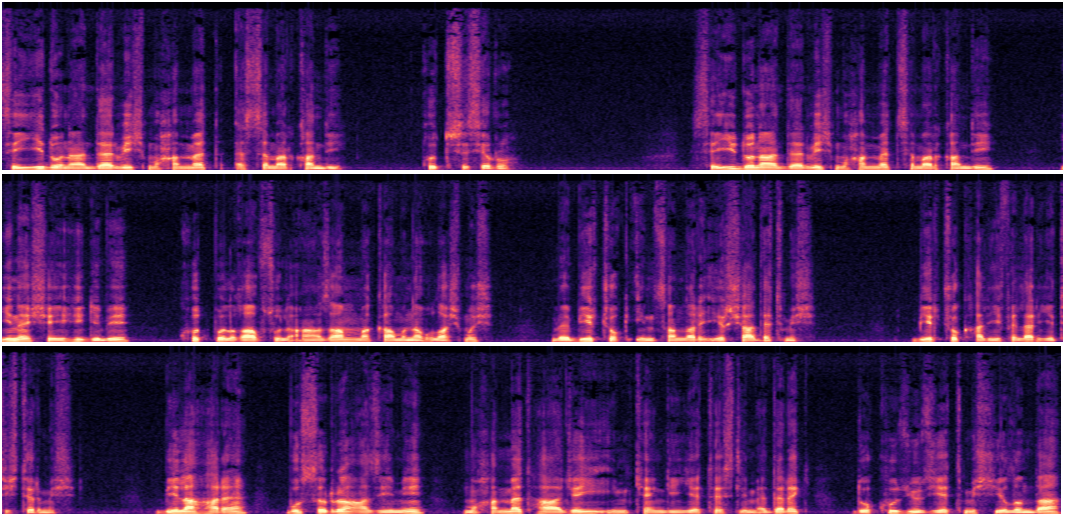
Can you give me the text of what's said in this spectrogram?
Seyyiduna Derviş Muhammed Es-Semerkandi Kuddise Sirruh Seyyiduna Derviş Muhammed Semerkandi yine şeyhi gibi Kutbul Gavsul Azam makamına ulaşmış ve birçok insanları irşad etmiş. Birçok halifeler yetiştirmiş. Bilahare bu sırrı azimi Muhammed Hace-i İmkengi'ye teslim ederek 970 yılında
